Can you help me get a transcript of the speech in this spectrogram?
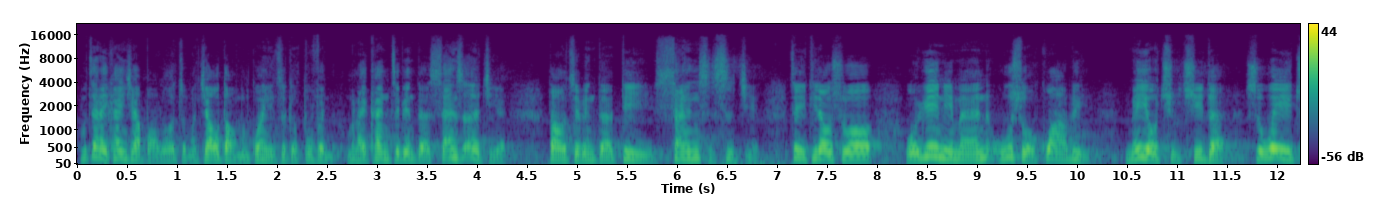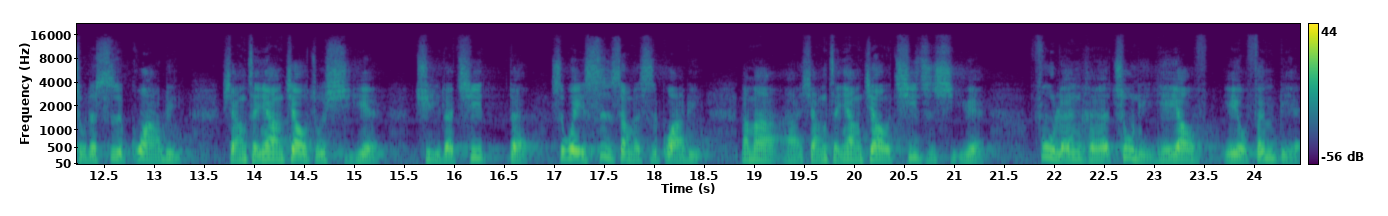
我们再来看一下保罗怎么教导我们关于这个部分。我们来看这边的三十二节到这边的第三十四节，这里提到说：“我愿你们无所挂虑。”没有娶妻的，是为主的事挂虑，想怎样叫主喜悦；娶了妻的，是为世上的事挂虑。那么啊，想怎样叫妻子喜悦？妇人和处女也要也有分别。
